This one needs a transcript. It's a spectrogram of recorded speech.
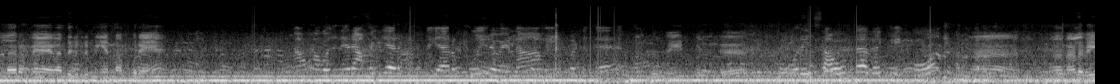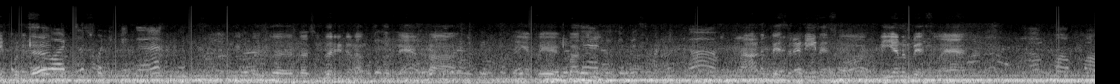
எல்லாருமே வந்துகிட்டு இருப்பீங்கன்னு நம்புறேன் ஆமா கொஞ்ச நேரம் அமைதியா இருக்கணும் யாரும் போயிட வேணாம் வெயிட் பண்ணுங்க வெயிட் பண்ணுங்க ஒரே சவுண்டா தான் கேட்கும் ஆ, அதனால வெயிட் பண்ணுங்க ஸோ அட்ஜஸ்ட் பண்ணிக்கோங்க இப்போ இந்த இந்த சுந்தரிட்ட நான் கொடுத்துட்றேன் அப்புறம் நீங்க போய் ஏன் பார்த்து நீங்க பேச மாட்டீங்களா நானும் பேசுறேன் நீ பேசுவோம் பிஎனும் பேசுவேன் ஆமா ஆமா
